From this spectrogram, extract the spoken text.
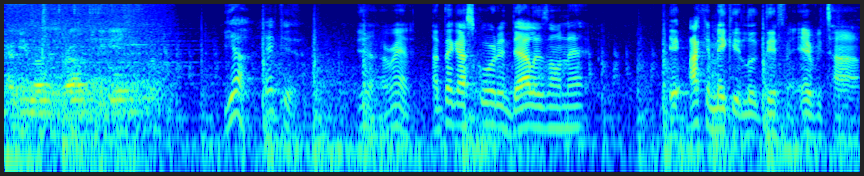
Have you run this route in the game? Yeah, heck yeah. Yeah, I ran it. I think I scored in Dallas on that it, I can make it look different every time.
